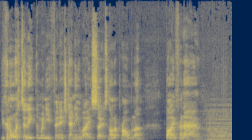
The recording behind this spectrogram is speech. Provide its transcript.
You can always delete them when you've finished anyway, so it's not a problem. Bye for now.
